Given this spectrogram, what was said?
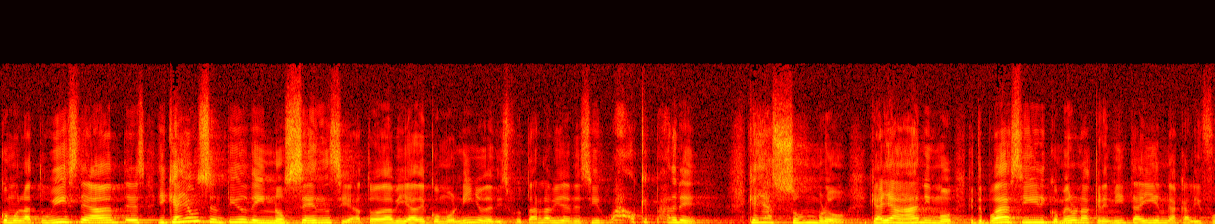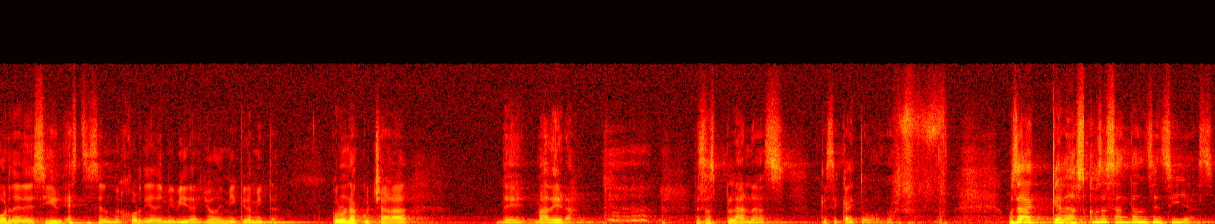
como la tuviste antes y que haya un sentido de inocencia todavía de como niño, de disfrutar la vida y decir, wow, qué padre que haya asombro, que haya ánimo, que te puedas ir y comer una cremita ahí en California y decir, este es el mejor día de mi vida, yo y mi cremita, con una cuchara de madera, de esas planas que se cae todo. O sea, que las cosas sean tan sencillas,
